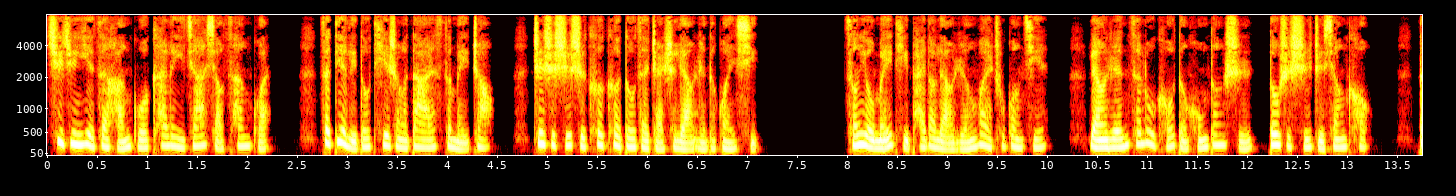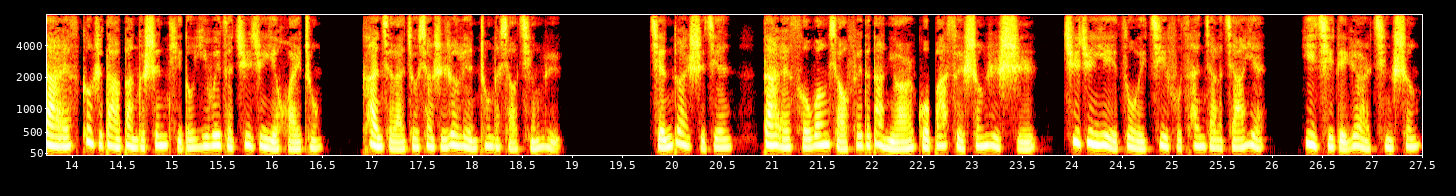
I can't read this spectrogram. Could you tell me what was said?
具俊晔在韩国开了一家小餐馆，在店里都贴上了大 S 的美照，真是时时刻刻都在展示两人的关系。曾有媒体拍到两人外出逛街，两人在路口等红灯时都是十指相扣，大 S 更是大半个身体都依偎在具俊晔怀中，看起来就像是热恋中的小情侣。前段时间，大 S 和汪小菲的大女儿过八岁生日时，具俊晔也作为继父参加了家宴，一起给月儿庆生。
